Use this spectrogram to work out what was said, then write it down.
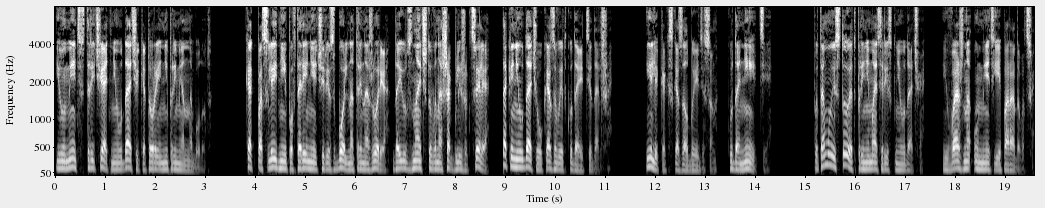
и уметь встречать неудачи, которые непременно будут. Как последние повторения через боль на тренажере дают знать, что вы на шаг ближе к цели, так и неудача указывает, куда идти дальше. Или, как сказал бы Эдисон, куда не идти. Потому и стоит принимать риск неудачи. И важно уметь ей порадоваться.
